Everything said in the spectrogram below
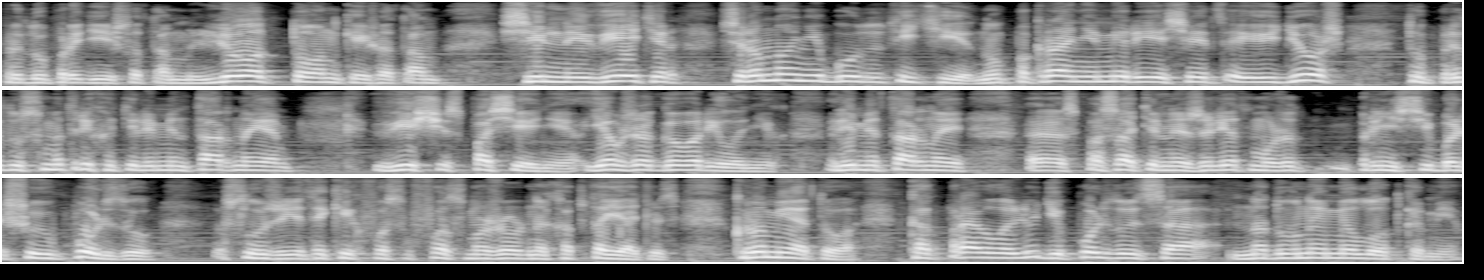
предупредить, что там лед тонкий, что там сильный ветер. Все равно они будут идти. Но, по крайней мере, если ты идешь, то предусмотри хоть элементарные вещи спасения. Я уже говорил о них. Элементарный э, спасательный жилет может принести большую пользу в случае таких форс-мажорных обстоятельств. Кроме этого, как правило, люди пользуются надувными лодками лодками.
